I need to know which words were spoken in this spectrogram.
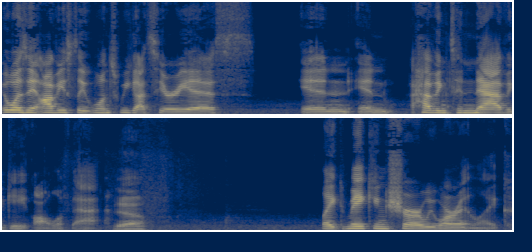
It wasn't obviously once we got serious in in having to navigate all of that Yeah. like making sure we weren't like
